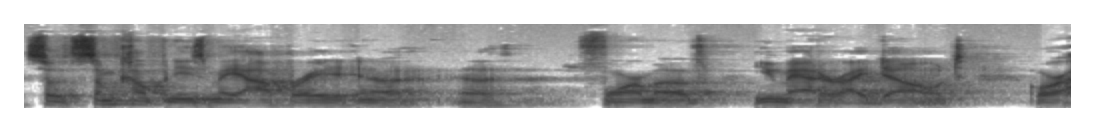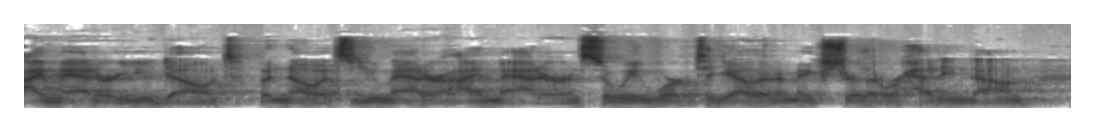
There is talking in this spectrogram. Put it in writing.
So some companies may operate in a, a form of you matter, I don't, or I matter, you don't. But no, it's you matter, I matter. And so we work together to make sure that we're heading down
